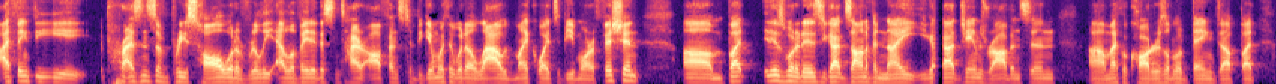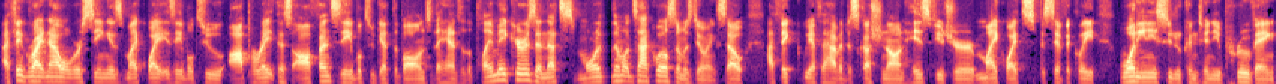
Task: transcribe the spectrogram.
I think the presence of Breece Hall would have really elevated this entire offense to begin with. It would have allowed Mike White to be more efficient. Um, but it is what it is. You got Zonovan Knight. You got James Robinson. Uh, Michael Carter is a little bit banged up, but I think right now what we're seeing is Mike White is able to operate this offense, is able to get the ball into the hands of the playmakers, and that's more than what Zach Wilson was doing. So I think we have to have a discussion on his future, Mike White specifically, what he needs to do to continue proving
